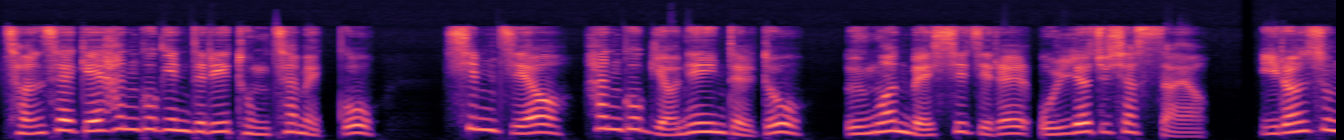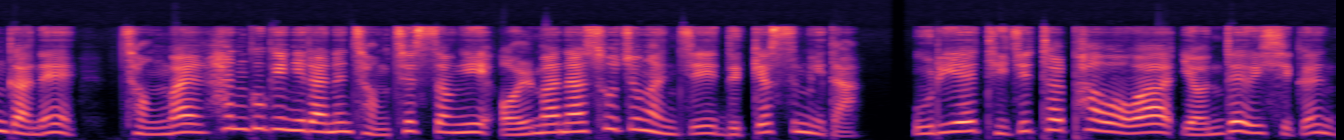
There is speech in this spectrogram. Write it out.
전 세계 한국인들이 동참했고 심지어 한국 연예인들도 응원 메시지를 올려주셨어요. 이런 순간에 정말 한국인이라는 정체성이 얼마나 소중한지 느꼈습니다. 우리의 디지털 파워와 연대의식은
